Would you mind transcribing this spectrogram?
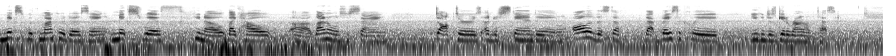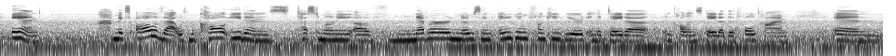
mixed with microdosing, mixed with, you know, like how uh, Lionel was just saying, doctors understanding all of this stuff that basically you can just get around all the testing. And mix all of that with McCall Eden's testimony of never noticing anything funky, weird in the data, in Collin's data the whole time, and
